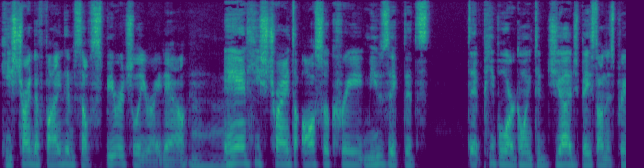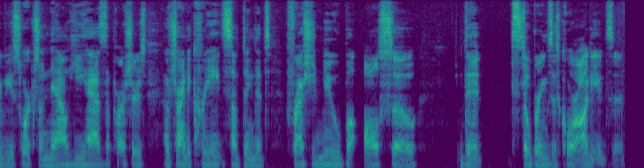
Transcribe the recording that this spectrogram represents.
He's trying to find himself spiritually right now, mm-hmm. and he's trying to also create music that's that people are going to judge based on his previous work. So now he has the pressures of trying to create something that's fresh and new, but also that still brings his core audience in.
